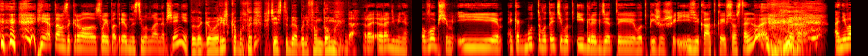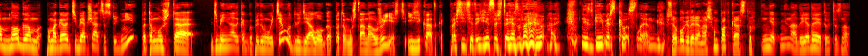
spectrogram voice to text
Я там закрывала свои потребности в онлайн-общении. Ты так говоришь, как будто в честь тебя были фандомы. Да, ради меня. В общем, и как будто вот эти вот игры, где ты вот пишешь изи-катка и все остальное, они во многом помогают тебе общаться с людьми, потому что Тебе не надо как бы придумывать тему для диалога, потому что она уже есть. Изи-катка. Простите, это единственное, что я знаю из геймерского сленга. Все благодаря нашему подкасту. Нет, не надо, я до этого это знал.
